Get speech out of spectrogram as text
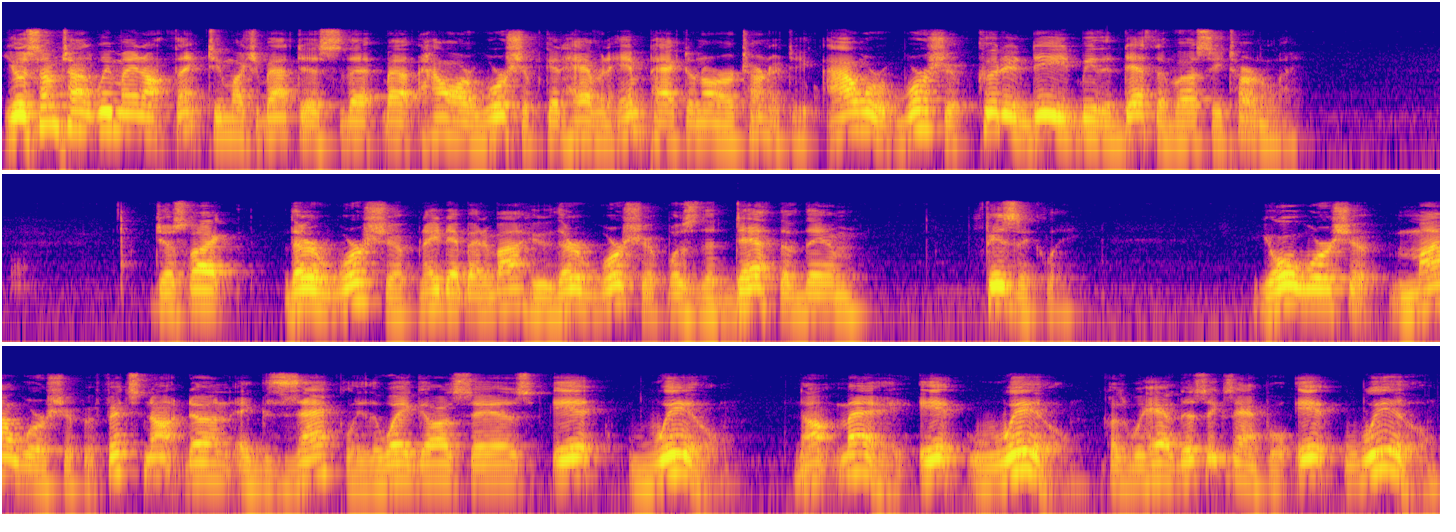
You know, sometimes we may not think too much about this, that about how our worship could have an impact on our eternity. Our worship could indeed be the death of us eternally. Just like their worship, Nadab and Abihu, their worship was the death of them physically. Your worship, my worship, if it's not done exactly the way God says, it will, not may, it will, because we have this example, it will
